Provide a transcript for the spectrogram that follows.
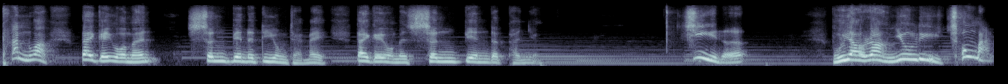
盼望，带给我们身边的弟兄姐妹，带给我们身边的朋友。记得不要让忧虑充满，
